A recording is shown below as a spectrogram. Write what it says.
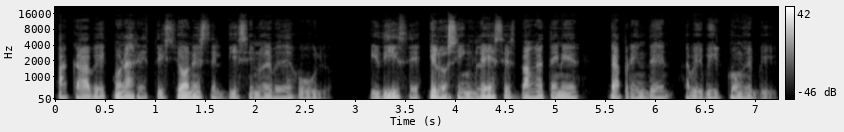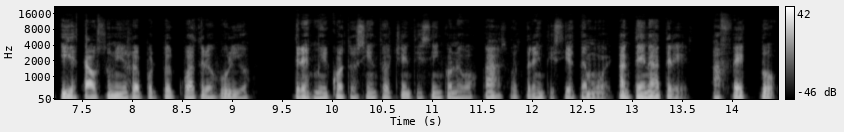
acabe con las restricciones el 19 de julio y dice que los ingleses van a tener que aprender a vivir con el virus. Y Estados Unidos reportó el 4 de julio 3.485 nuevos casos, 37 muertes. Antena 3 afecto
